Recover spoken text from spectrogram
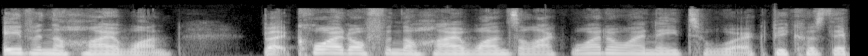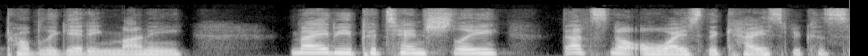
even the high one. But quite often, the high ones are like, why do I need to work? Because they're probably getting money, maybe potentially that's not always the case because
